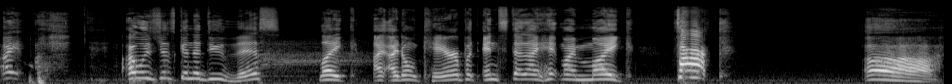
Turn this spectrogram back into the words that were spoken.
I... I was just gonna do this. Like, I, I don't care, but instead I hit my mic. Fuck! Ah.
